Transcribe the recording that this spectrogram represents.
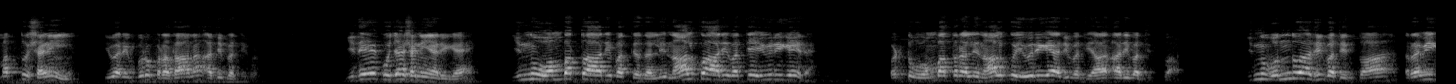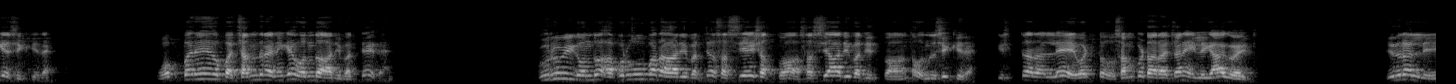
ಮತ್ತು ಶನಿ ಇವರಿಬ್ಬರು ಪ್ರಧಾನ ಅಧಿಪತಿಗಳು. ಇದೇ ಕುಜ ಶನಿಯರಿಗೆ ಇನ್ನು ಒಂಬತ್ತು ಆಧಿಪತ್ಯದಲ್ಲಿ ನಾಲ್ಕು ಆಧಿಪತ್ಯ ಇವರಿಗೆ ಇದೆ. ಒಟ್ಟು ಒಂಬತ್ತರಲ್ಲಿ ನಾಲ್ಕು ಇವರಿಗೆ ಅಧಿಪತಿ ಅಧಿಪತಿತ್ವ. ಇನ್ನು ಒಂದು ಅಧಿಪತಿತ್ವ ರವಿಗೆ ಸಿಕ್ಕಿದೆ. ಒಬ್ಬನೇ ಒಬ್ಬ ಚಂದ್ರನಿಗೆ ಒಂದು ಆಧಿಪತ್ಯ ಇದೆ. ಗುರುವಿಗೊಂದು ಅಪರೂಪದ ಆಧಿಪತ್ಯ ಸಸ್ಯೇಶತ್ವ, ಸಸ್ಯಾಧಿಪತಿತ್ವ ಅಂತ ಒಂದು ಸಿಕ್ಕಿದೆ. ಇಷ್ಟರಲ್ಲೇ ಒಟ್ಟು ಸಂಪುಟ ರಚನೆ ಇಲ್ಲಿಗೆ ಆಗೋಯ್ತು. ಇದರಲ್ಲಿ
